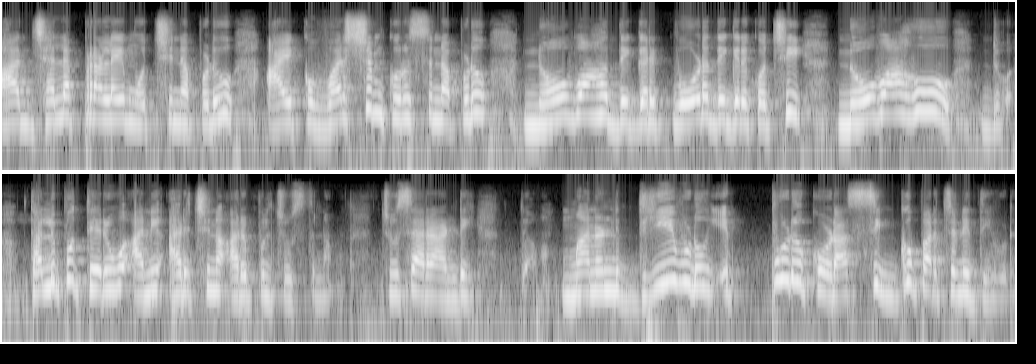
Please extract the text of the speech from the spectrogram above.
ఆ జల ప్రళయం వచ్చినప్పుడు ఆ యొక్క వర్షం కురుస్తున్నప్పుడు నోవాహు దగ్గర ఓడ దగ్గరకు వచ్చి నోవాహు తలుపు తెరువు అని అరిచిన అరుపులు చూస్తున్నాం. చూసారా అండి? మనల్ని దేవుడు ఎప్పుడు కూడా సిగ్గుపరచని దేవుడు.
